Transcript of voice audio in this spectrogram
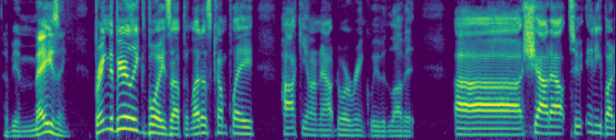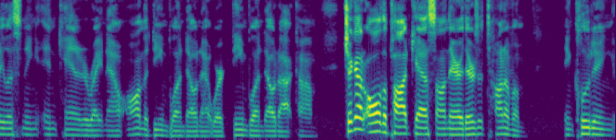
That'd be amazing. Bring the beer league boys up and let us come play hockey on an outdoor rink. We would love it. Uh, shout out to anybody listening in Canada right now on the Dean Blundell Network, deanblundell.com. Check out all the podcasts on there. There's a ton of them, including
